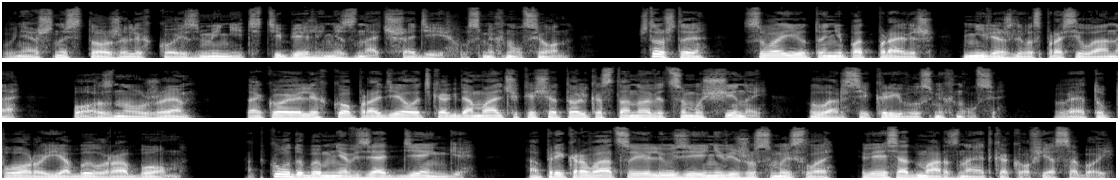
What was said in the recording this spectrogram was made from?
«Внешность тоже легко изменить, тебе ли не знать, Шади», — усмехнулся он. «Что ж ты, «Свою-то не подправишь», — невежливо спросила она. «Поздно уже. Такое легко проделать, когда мальчик еще только становится мужчиной», — Ларси криво усмехнулся. «В эту пору я был рабом. Откуда бы мне взять деньги? А прикрываться иллюзией не вижу смысла. Весь Адмар знает, каков я собой».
